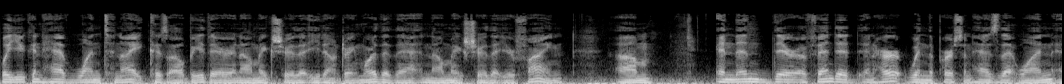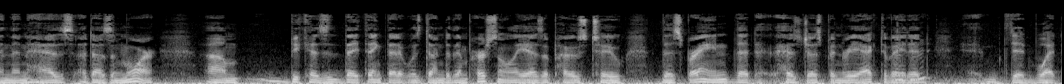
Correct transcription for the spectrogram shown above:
Well, you can have one tonight because I'll be there and I'll make sure that you don't drink more than that and I'll make sure that you're fine. Um, and then they're offended and hurt when the person has that one and then has a dozen more um, because they think that it was done to them personally as opposed to this brain that has just been reactivated mm-hmm. did what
